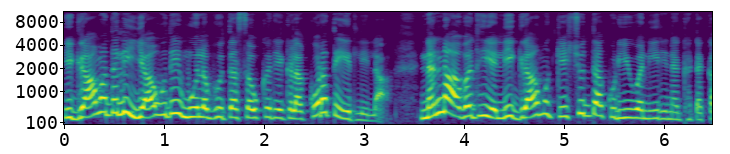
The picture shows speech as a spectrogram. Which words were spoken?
ಈ ಗ್ರಾಮದಲ್ಲಿ ಯಾವುದೇ ಮೂಲಭೂತ ಸೌಕರ್ಯಗಳ ಕೊರತೆ ಇರಲಿಲ್ಲ. ನನ್ನ ಅವಧಿಯಲ್ಲಿ ಗ್ರಾಮಕ್ಕೆ ಶುದ್ಧ ಕುಡಿಯುವ ನೀರಿನ ಘಟಕ,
